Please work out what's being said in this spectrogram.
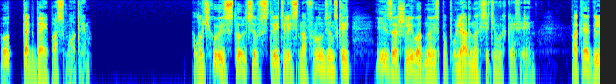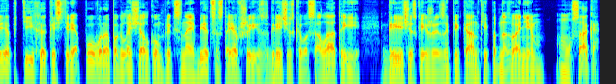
Вот тогда и посмотрим. Лучко и Стольцев встретились на Фрунзенской и зашли в одну из популярных сетевых кофеин. Пока Глеб, тихо, костеря повара, поглощал комплексный обед, состоявший из греческого салата и греческой же запеканки под названием «мусака»,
